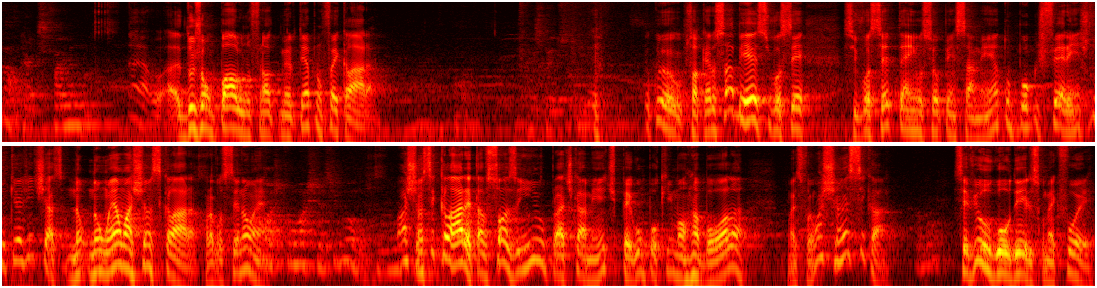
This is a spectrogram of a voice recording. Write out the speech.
Não, quero que você fale uma. É, do João Paulo no final do primeiro tempo não foi clara. Eu só quero saber se você, se você tem o seu pensamento um pouco diferente do que a gente acha. Não, não é uma chance clara, para você não é. Eu acho que foi uma chance gol. Uma chance clara, ele estava sozinho praticamente, pegou um pouquinho mal na bola, mas foi uma chance, cara. Você viu o gol deles, como é que foi?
